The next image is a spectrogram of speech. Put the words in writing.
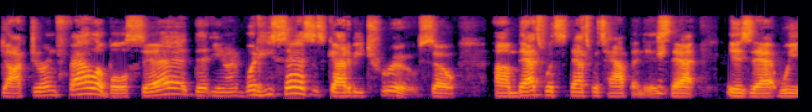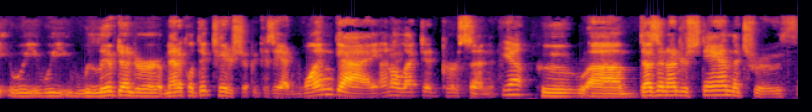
dr infallible said that you know what he says has got to be true. So um, that's what's that's what's happened is that is that we, we, we, we lived under a medical dictatorship because they had one guy, unelected person, yeah. who um, doesn't understand the truth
